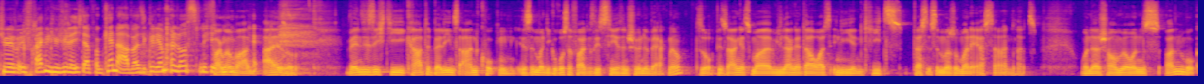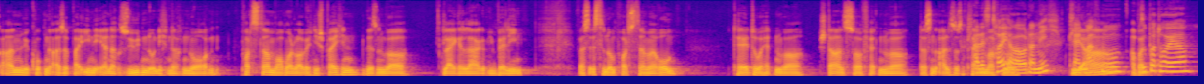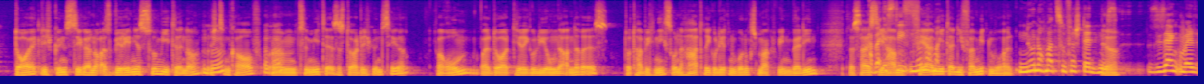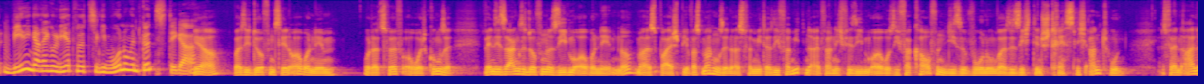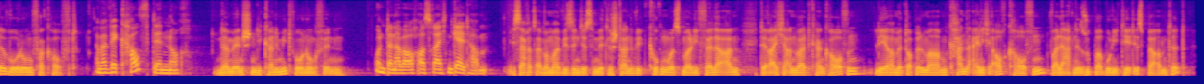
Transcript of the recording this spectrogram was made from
Ich, ich frage mich, wie viele ich davon kenne, aber Sie können ja mal loslegen. Fangen wir mal an. Also, wenn Sie sich die Karte Berlins angucken, ist immer die große Frage, sitzen Sie jetzt in Schöneberg, ne? So, wir sagen jetzt mal, wie lange dauert es in Ihren Kiez? Das ist immer so mein erster Ansatz. Und dann schauen wir uns Brandenburg an. Wir gucken also bei Ihnen eher nach Süden und nicht nach Norden. Potsdam braucht man, glaube ich, nicht sprechen. Wissen wir, gleiche Lage wie Berlin. Was ist denn um Potsdam herum? Teltow hätten wir, Stahnsdorf hätten wir, das sind alles so kleine Alles Machno. teuer, oder nicht? Klein Ja, Machno, aber- super teuer. Deutlich günstiger noch. Also wir reden jetzt zur Miete, ne? Mhm. nicht zum Kauf. Ähm, zur Miete ist es deutlich günstiger. Warum? Weil dort die Regulierung eine andere ist. Dort habe ich nicht so einen hart regulierten Wohnungsmarkt wie in Berlin. Das heißt, Aber die haben die- noch mal- Vermieter, die vermieten wollen. Nur noch mal zu Verständnis. Ja. Sie sagen, weil weniger reguliert wird, sind die Wohnungen günstiger. Ja, weil sie dürfen 10 Euro nehmen oder 12 Euro. Gucken Sie, wenn Sie sagen, Sie dürfen nur 7 Euro nehmen, ne? mal als Beispiel, was machen Sie denn als Vermieter? Sie vermieten einfach nicht für 7 Euro. Sie verkaufen diese Wohnung, weil Sie sich den Stress nicht antun. Es werden alle Wohnungen verkauft. Aber wer kauft denn noch? Na, Menschen, die keine Mietwohnung finden. Und dann aber auch ausreichend Geld haben. Ich sage jetzt einfach mal, wir sind jetzt im Mittelstand. Wir gucken uns mal die Fälle an. Der reiche Anwalt kann kaufen, Lehrer mit Doppelnamen kann eigentlich auch kaufen, weil er hat eine super Bonität, ist beamtet.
